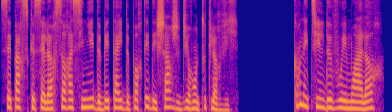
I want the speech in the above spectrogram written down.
C'est parce que c'est leur sort assigné de bétail de porter des charges durant toute leur vie. Qu'en est-il de vous et moi alors?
